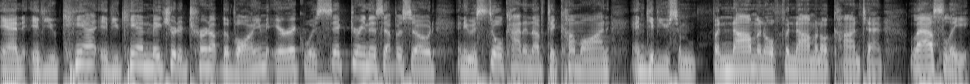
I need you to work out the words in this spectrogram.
And if you can't, if you can, make sure to turn up the volume. Eric was sick during this episode and he was still kind enough to come on and give you some phenomenal, phenomenal content. Lastly,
